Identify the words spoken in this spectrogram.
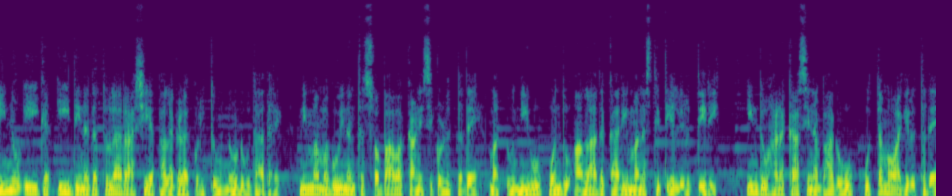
ಇನ್ನು ಈಗ ಈ ದಿನದ ತುಲಾ ರಾಶಿಯ ಫಲಗಳ ಕುರಿತು ನೋಡುವುದಾದರೆ, ನಿಮ್ಮ ಮಗುವಿನಂತ ಸ್ವಭಾವ ಕಾಣಿಸಿಕೊಳ್ಳುತ್ತದೆ ಮತ್ತು ನೀವು ಒಂದು ಆಹ್ಲಾದಕಾರಿ ಮನಸ್ಥಿತಿಯಲ್ಲಿರುತ್ತೀರಿ. ಇಂದು ಹಣಕಾಸಿನ ಭಾಗವು ಉತ್ತಮವಾಗಿರುತ್ತದೆ,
